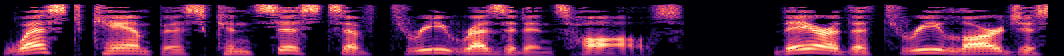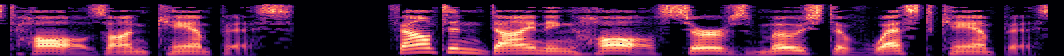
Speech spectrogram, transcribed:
West Campus consists of three residence halls. They are the three largest halls on campus. Fountain Dining Hall serves most of West Campus.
